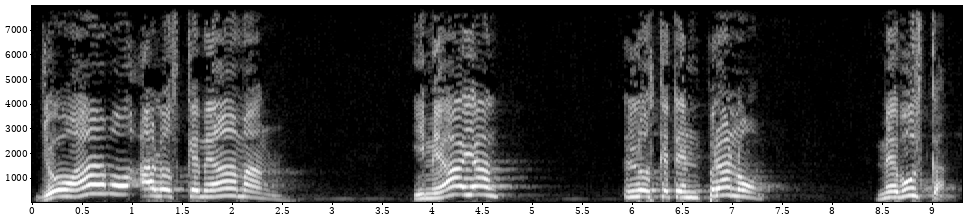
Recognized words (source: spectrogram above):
Yo amo a los que me aman y me hallan los que temprano me buscan.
